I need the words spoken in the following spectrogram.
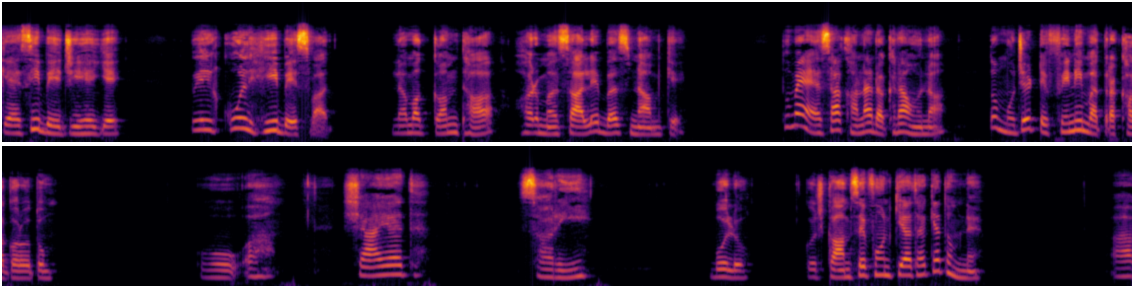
कैसी भेजी है ये? बिल्कुल ही बेस्वाद। नमक कम था और मसाले बस नाम के। तुम्हें ऐसा खाना रखना हो ना तो मुझे टिफ़िन ही मत रखा करो तुम। ओ आ, शायद सॉरी बोलो कुछ काम से फ़ोन किया था क्या तुमने? आ,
